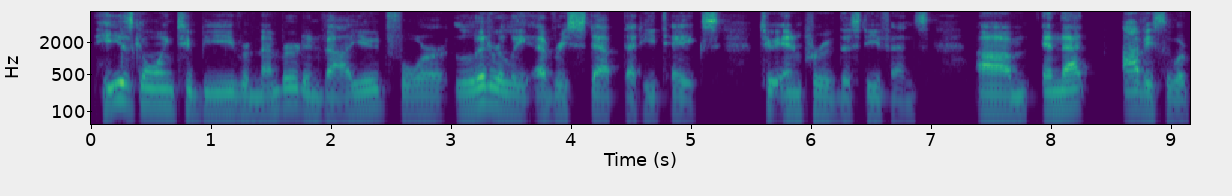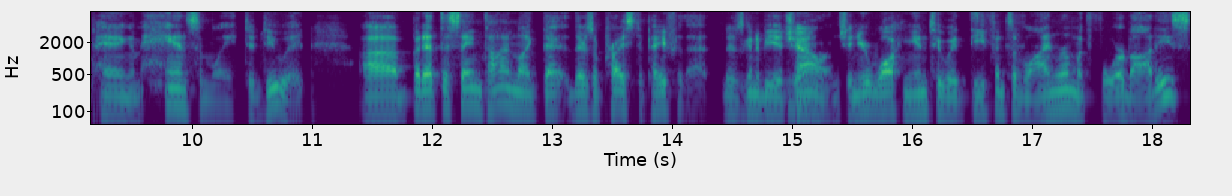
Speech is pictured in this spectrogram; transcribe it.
he is going to be remembered and valued for literally every step that he takes to improve this defense. Um, and that obviously we're paying him handsomely to do it. Uh, but at the same time, like that, there's a price to pay for that. There's going to be a challenge, yeah. and you're walking into a defensive line room with four bodies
